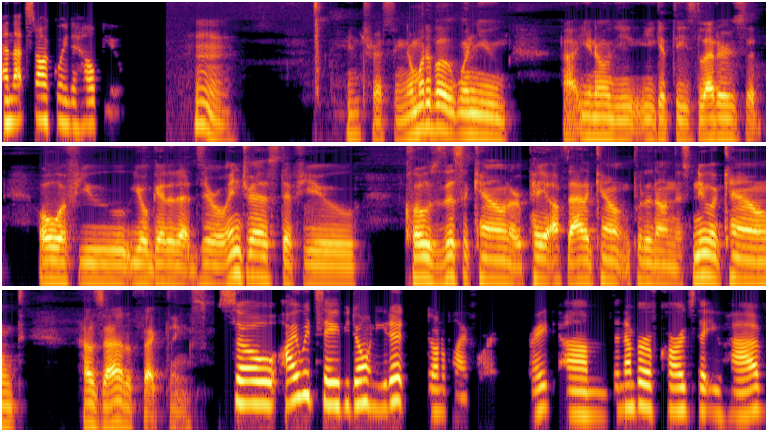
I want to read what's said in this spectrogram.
and that's not going to help you. Hmm. Interesting. Now, what about when you, uh, you know, you, you get these letters that, oh, if you you'll get it at zero interest if you close this account or pay off that account and put it on this new account. How does that affect things? So I would say if you don't need it, don't apply for it, right? Um, the number of cards that you have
